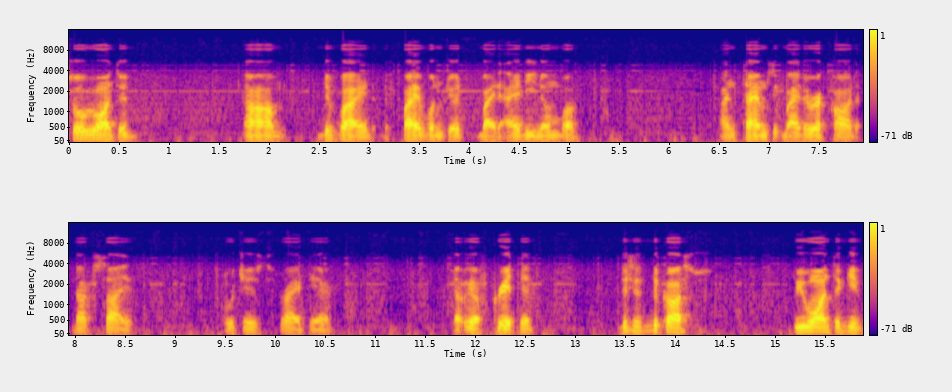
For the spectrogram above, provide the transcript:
so we want to um, divide the 500 by the ID number and times it by the record that size which is right here that we have created this is because we want to give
